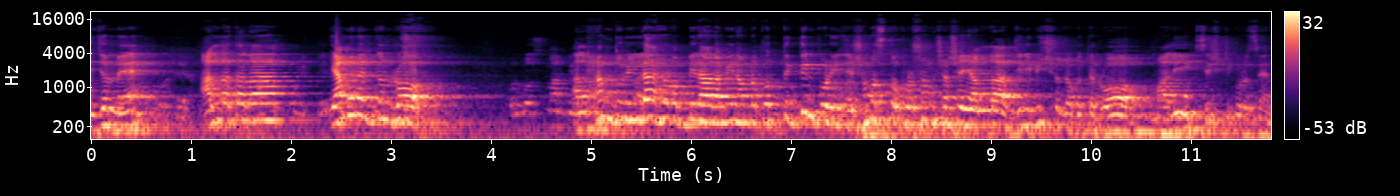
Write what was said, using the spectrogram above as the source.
এই জন্য আল্লাহ তালা এমন একজন রব, আলহামদুলিল্লাহ রব্বিল আলামিন, আমরা প্রত্যেকদিন পড়ি যে সমস্ত প্রশংসা সেই আল্লাহ, যিনি বিশ্ব জগতের রব, মালিক, সৃষ্টি করেছেন।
